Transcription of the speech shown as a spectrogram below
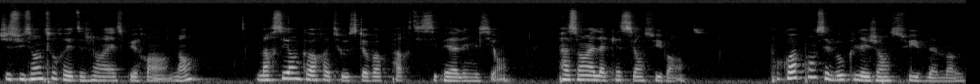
Je suis entourée de gens inspirants, non? Merci encore à tous d'avoir participé à l'émission. Passons à la question suivante. Pourquoi pensez-vous que les gens suivent la mode?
